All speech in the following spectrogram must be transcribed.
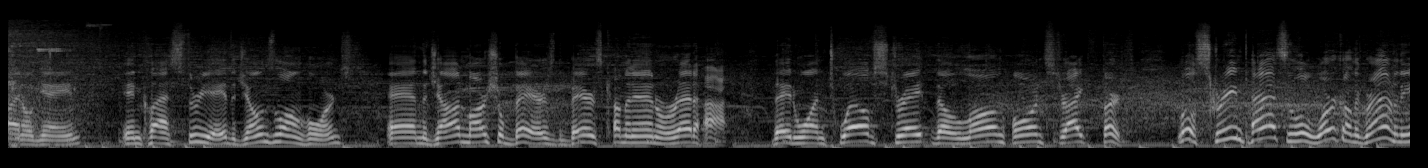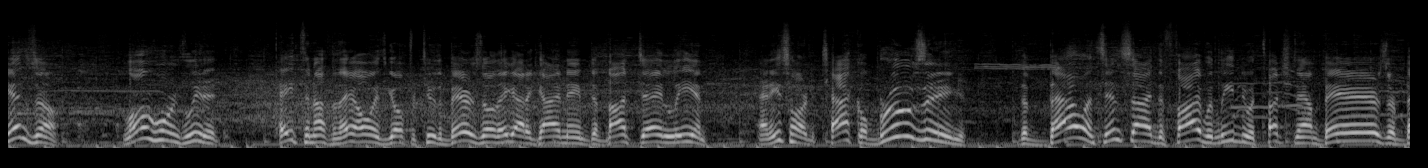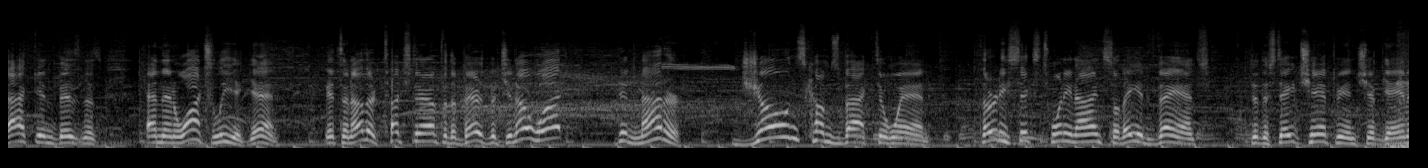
final game in Class 3A, the Jones Longhorns and the John Marshall Bears. The Bears coming in red hot. They'd won 12 straight. The Longhorns strike first. A little screen pass and a little work on the ground in the end zone. Longhorns lead it eight to nothing. They always go for two. The Bears, though, they got a guy named Devontae Lee, and, and he's hard to tackle. Bruising. The balance inside the five would lead to a touchdown. Bears are back in business. And then watch Lee again. It's another touchdown for the Bears, but you know what? Didn't matter. Jones comes back to win 36 29, so they advance to the state championship game.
